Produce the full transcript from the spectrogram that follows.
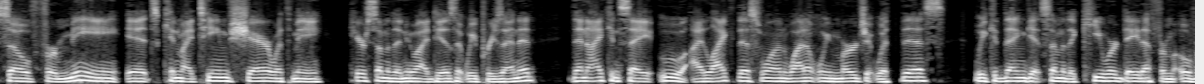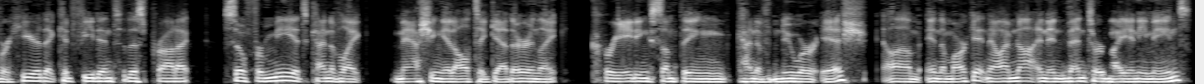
So for me, it's can my team share with me, here's some of the new ideas that we presented. Then I can say, ooh, I like this one. Why don't we merge it with this? We could then get some of the keyword data from over here that could feed into this product. So for me, it's kind of like mashing it all together and like creating something kind of newer ish um, in the market. Now, I'm not an inventor by any means,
